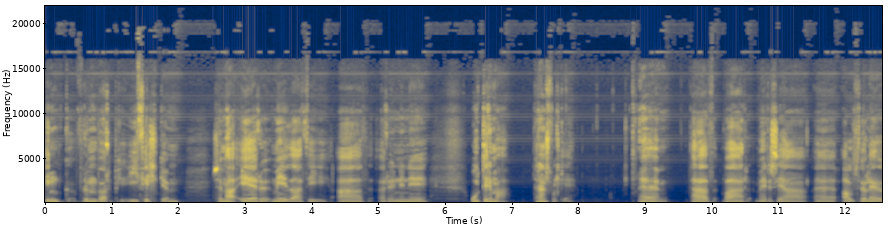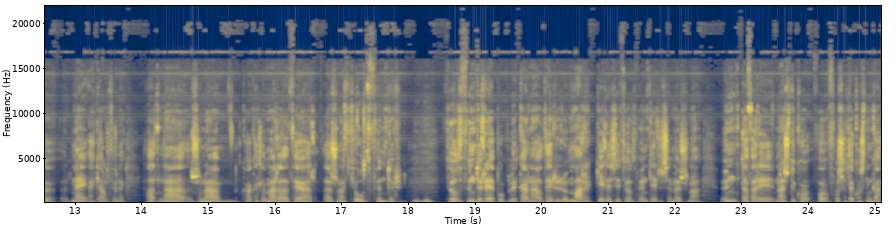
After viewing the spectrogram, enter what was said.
þingfrumvörp í fylgjum sem að eru miða því að rauninni útrýma transfólki um, það var meiri segja uh, alþjóðleg, nei ekki alþjóðleg þarna svona, hvað kallar maður það þegar það er svona þjóðfundur mm -hmm. þjóðfundur republikana og þeir eru margir þessi þjóðfundir sem er svona undafæri næstu fórsettakostninga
